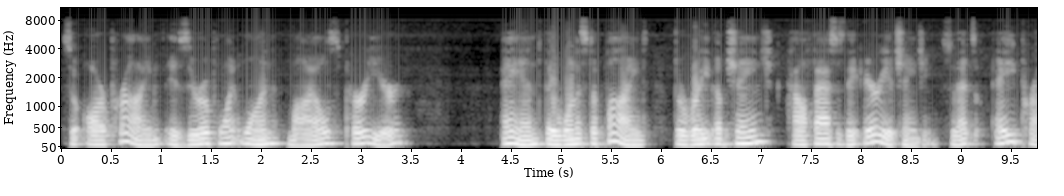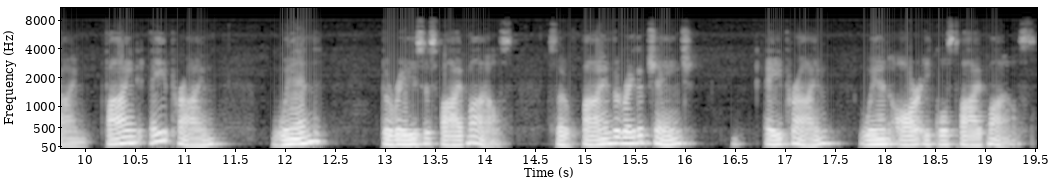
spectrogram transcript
So r prime is 0.1 miles per year, and they want us to find the rate of change, how fast is the area changing. So that's a prime. Find a prime when the radius is 5 miles. So find the rate of change, a prime, when r equals 5 miles.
